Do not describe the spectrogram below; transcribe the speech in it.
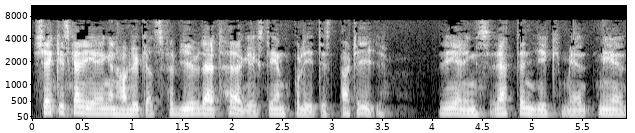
Tjeckiska regeringen har lyckats förbjuda ett högerextremt politiskt parti. Regeringsrätten gick med, med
